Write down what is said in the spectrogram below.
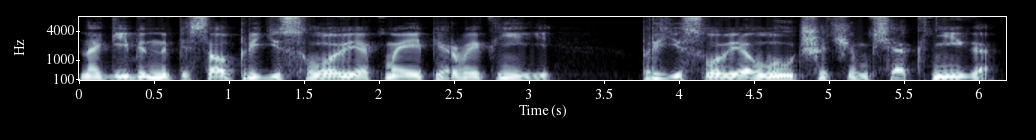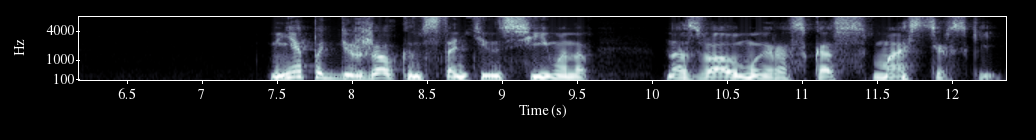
Нагибин написал предисловие к моей первой книге. Предисловие лучше, чем вся книга. Меня поддержал Константин Симонов, назвал мой рассказ мастерский.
